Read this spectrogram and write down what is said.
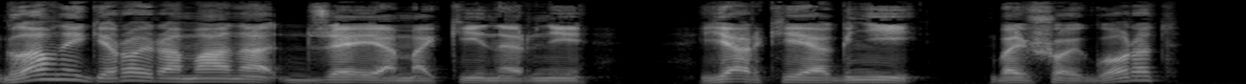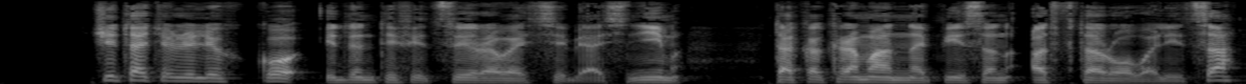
Главный герой романа Джея Маккинерни «Яркие огни. Большой город» читателю легко идентифицировать себя с ним – так как роман написан от второго лица,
